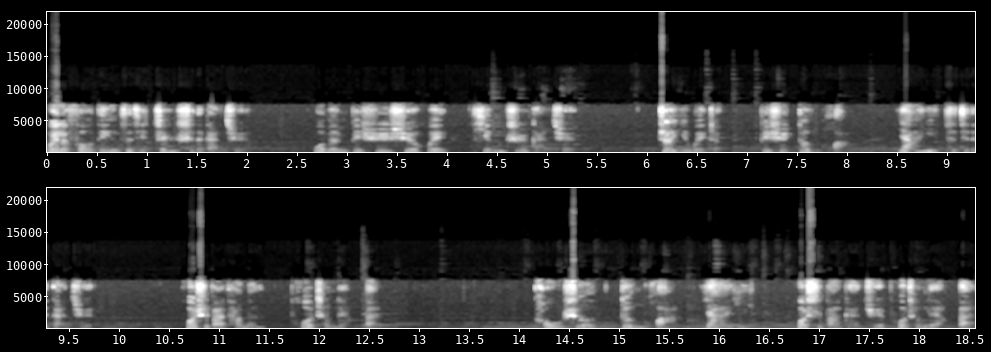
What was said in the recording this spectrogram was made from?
为了否定自己真实的感觉，我们必须学会停止感觉。这意味着必须钝化、压抑自己的感觉，或是把它们破成两半。投射、钝化、压抑，或是把感觉破成两半。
